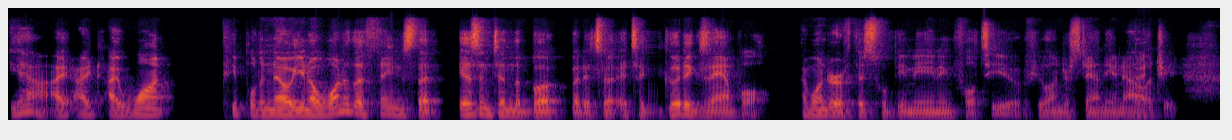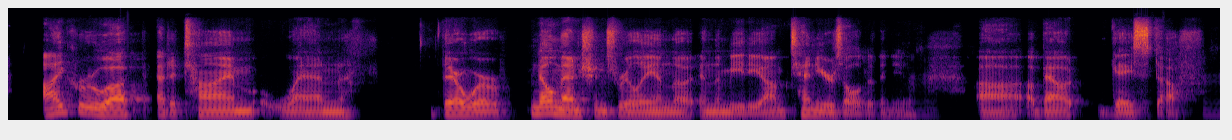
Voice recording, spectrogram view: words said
yeah I, I, I want people to know you know one of the things that isn't in the book but it's a it's a good example i wonder if this will be meaningful to you if you'll understand the analogy. I grew up at a time when there were no mentions really in the in the media. I'm 10 years older than you mm-hmm. uh, about gay stuff. Mm-hmm.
